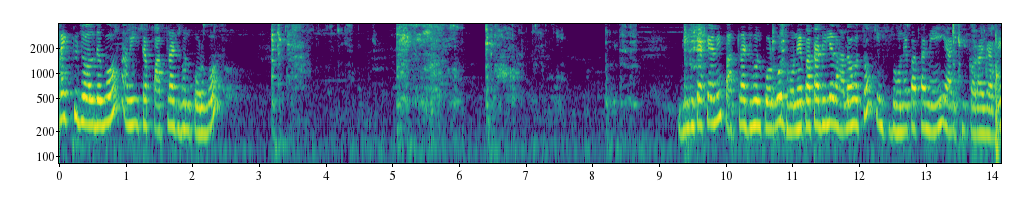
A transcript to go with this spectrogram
আর একটু জল দেব। আমি এটা পাতলা ঝোল করব। ডিমটাকে আমি পাতলা ঝোল করব। ধনে পাতা দিলে ভালো হতো, কিন্তু ধনে পাতা নেই, আর কি করা যাবে?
